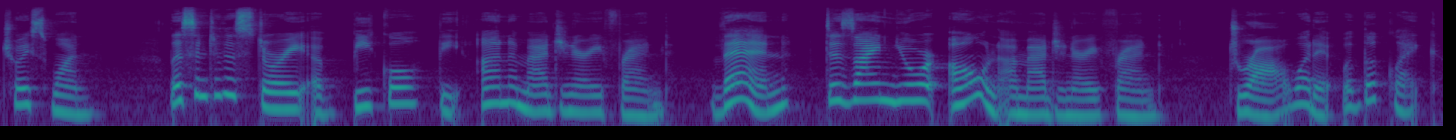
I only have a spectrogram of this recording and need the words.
Choice 1 Listen to the story of Beekle the unimaginary friend. Then design your own imaginary friend. Draw what it would look like.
